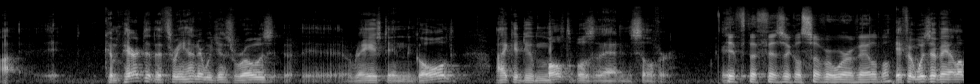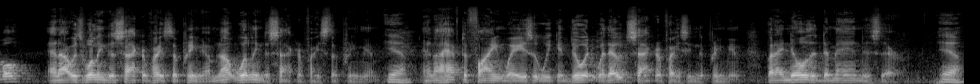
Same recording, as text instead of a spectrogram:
uh, compared to the 300 we just rose, uh, raised in gold, I could do multiples of that in silver. If the physical silver were available? If it was available and I was willing to sacrifice the premium. I'm not willing to sacrifice the premium. Yeah. And I have to find ways that we can do it without sacrificing the premium. But I know the demand is there. Yeah.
